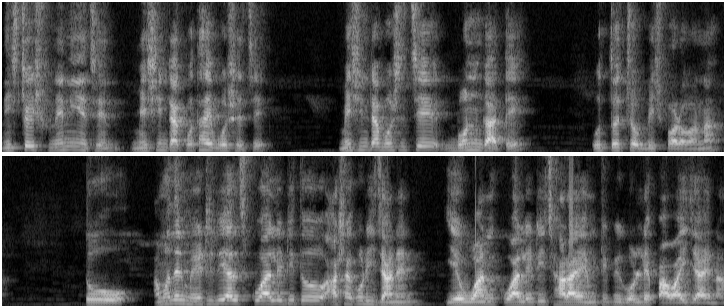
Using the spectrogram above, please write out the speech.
নিশ্চয়ই শুনে নিয়েছেন মেশিনটা কোথায় বসেছে? মেশিনটা বসেছে বনগাঁতে। উত্তর চব্বিশ পরগনা। তো আমাদের মেটেরিয়ালস কোয়ালিটি তো আশা করি জানেন এ ওয়ান কোয়ালিটি ছাড়া এমটিপি গোল্ডে পাওয়াই যায় না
